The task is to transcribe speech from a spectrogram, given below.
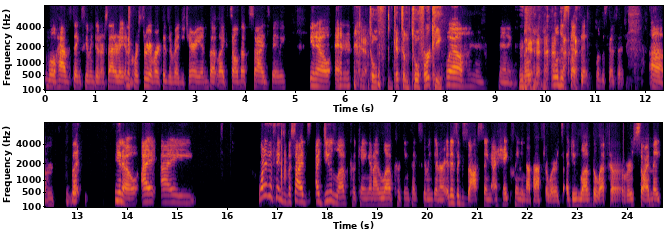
we'll have Thanksgiving dinner Saturday. And of course, three of our kids are vegetarian, but like, it's all about the sides, baby, you know, and yeah, Tof- get some tofurkey well, mm, anyway, we'll, we'll discuss it. We'll discuss it. Um, but you know, I I one of the things besides I do love cooking and I love cooking Thanksgiving dinner. It is exhausting. I hate cleaning up afterwards. I do love the leftovers, so I make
